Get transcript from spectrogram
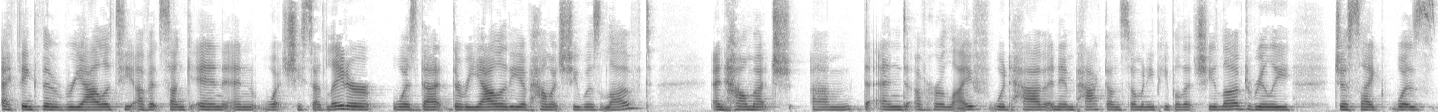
I think the reality of it sunk in, and what she said later was that the reality of how much she was loved and how much um, the end of her life would have an impact on so many people that she loved really just like was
